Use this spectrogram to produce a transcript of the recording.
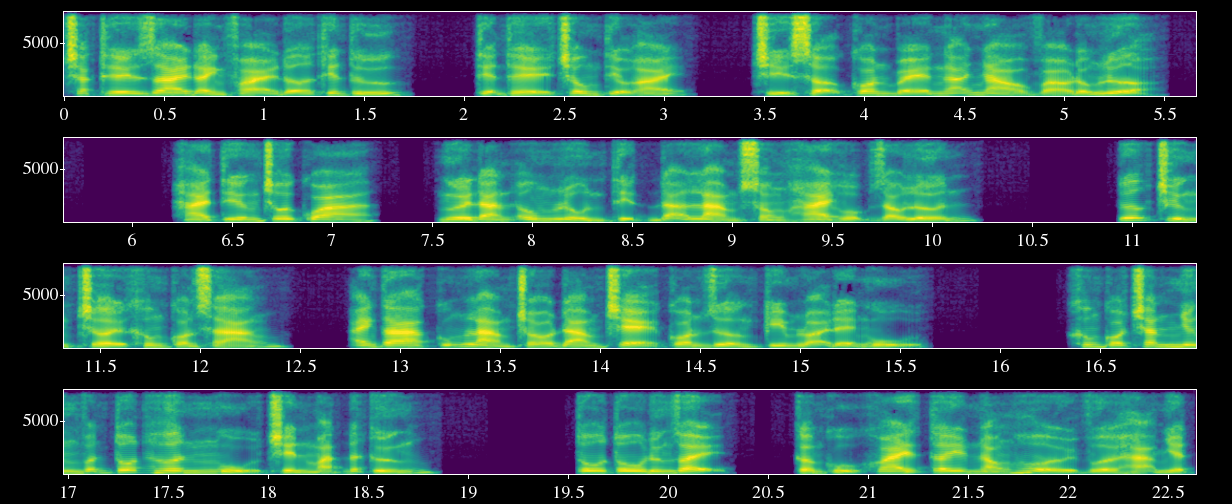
Chắc thế giai đành phải đỡ thiên tứ, tiện thể trông tiểu ái, chỉ sợ con bé ngã nhào vào đống lửa. Hai tiếng trôi qua, người đàn ông lùn thịt đã làm xong hai hộp rau lớn. Ước chừng trời không còn sáng, anh ta cũng làm cho đám trẻ con giường kim loại để ngủ. Không có chăn nhưng vẫn tốt hơn ngủ trên mặt đất cứng. Tô Tô đứng dậy, cầm củ khoai tây nóng hổi vừa hạ nhiệt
